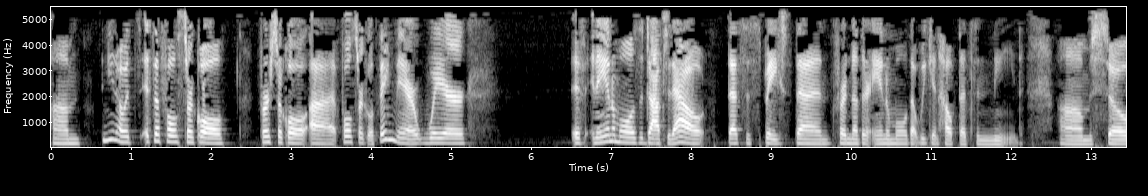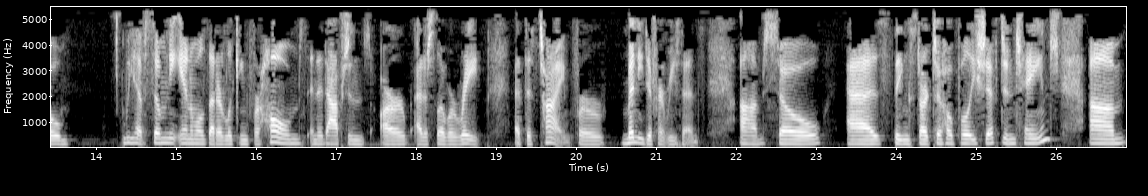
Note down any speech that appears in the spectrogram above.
Um, you know, it's it's a full circle, first circle, uh, full circle thing there where if an animal is adopted out, that's a space then for another animal that we can help that's in need. Um, so we have so many animals that are looking for homes, and adoptions are at a slower rate at this time for many different reasons. Um, so as things start to hopefully shift and change, um,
